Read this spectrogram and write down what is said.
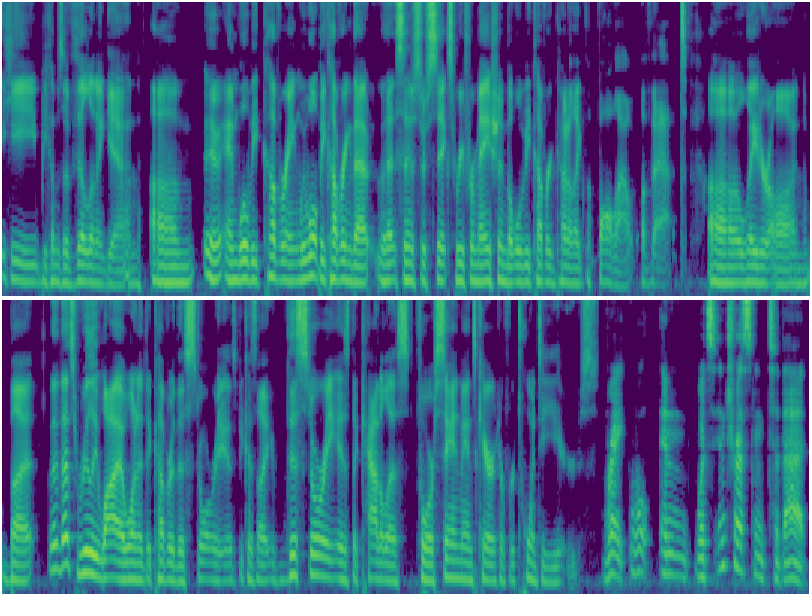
he becomes a villain again. Um, and we'll be covering we won't be covering that that Sinister Six reformation, but we'll be covering kind of like the fallout of that uh later on. But that's really why I wanted to cover this story is because like this story is the catalyst for Sandman's character for 20 years. Right. Well, and what's interesting to that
